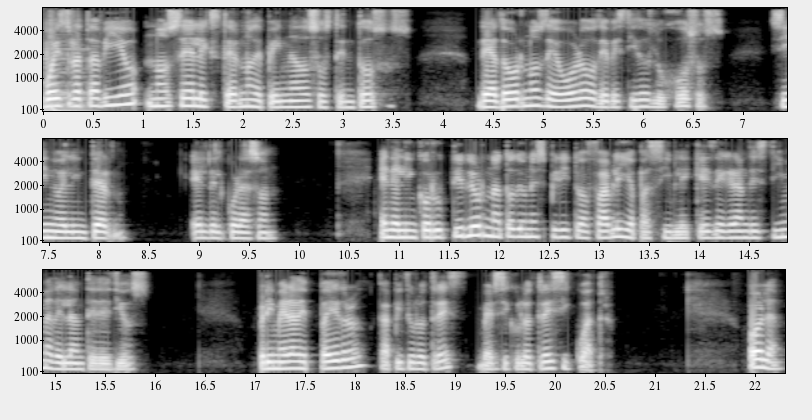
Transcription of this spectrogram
Vuestro atavío no sea el externo de peinados ostentosos, de adornos de oro o de vestidos lujosos, sino el interno, el del corazón, en el incorruptible ornato de un espíritu afable y apacible que es de grande estima delante de Dios. Primera de Pedro, capítulo 3, versículo 3 y 4. Hola,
